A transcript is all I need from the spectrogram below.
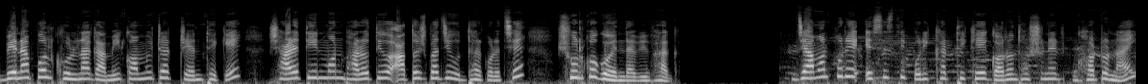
বেনাপোল খুলনাগামী কমিউটার ট্রেন থেকে সাড়ে তিন মন ভারতীয় আতসবাজি উদ্ধার করেছে শুল্ক গোয়েন্দা বিভাগ। জামালপুরে এসএসসি পরীক্ষার্থীকে গণধর্ষণের ঘটনায়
